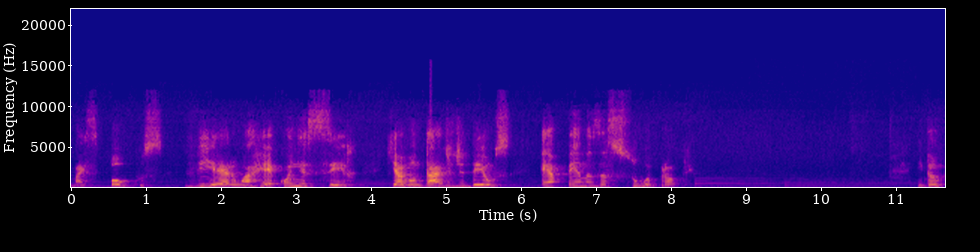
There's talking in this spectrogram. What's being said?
mas poucos vieram a reconhecer que a vontade de Deus é apenas a sua própria. Então,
